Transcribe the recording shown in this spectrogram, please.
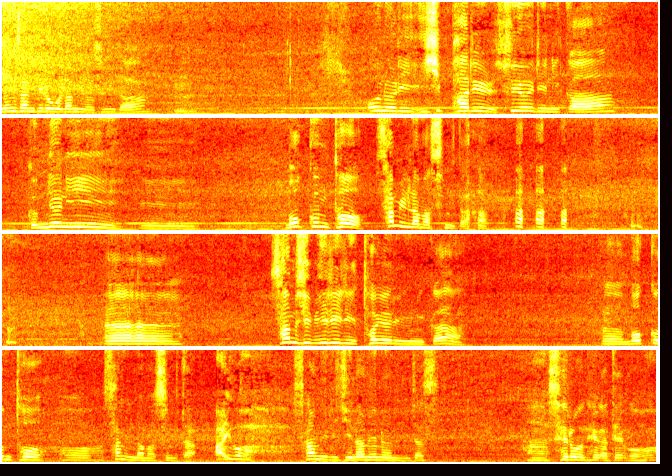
영상 기록을 남겨놓습니다. 오늘이 28일 수요일이니까 금년이 이, 목금토 3일 남았습니다. 에, 31일이 토요일이니까 어, 목금토 어, 3일 남았습니다. 아이고 3일이 지나면은 이제 아, 새로운 해가 되고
